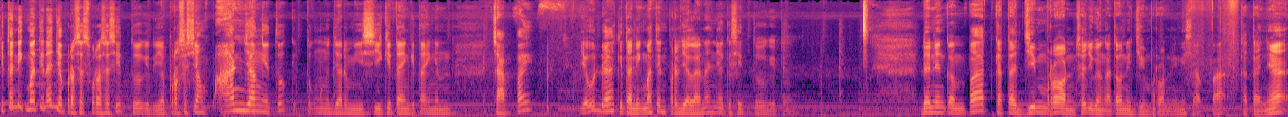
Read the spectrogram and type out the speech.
kita nikmatin aja proses-proses itu gitu ya. Proses yang panjang itu untuk mengejar misi kita yang kita ingin capai ya udah kita nikmatin perjalanannya ke situ gitu dan yang keempat kata Jim Rohn. Saya juga nggak tahu nih Jim Rohn ini siapa. Katanya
